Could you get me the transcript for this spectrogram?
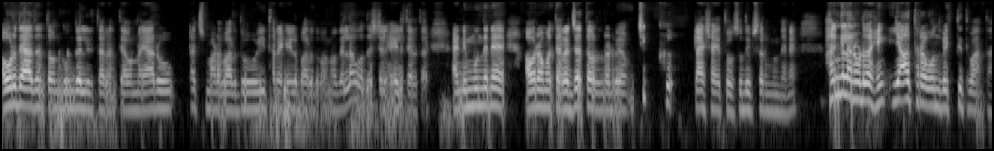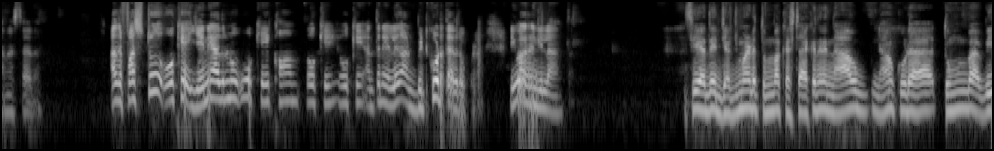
ಅವ್ರದೇ ಆದಂತ ಒಂದು ಗುಂಗಲ್ ಇರ್ತಾರಂತೆ ಅವ್ರನ್ನ ಯಾರು ಟಚ್ ಮಾಡಬಾರ್ದು ಈ ತರ ಹೇಳಬಾರ್ದು ಅನ್ನೋದೆಲ್ಲ ಒಂದಷ್ಟು ಹೇಳ್ತಾ ಇರ್ತಾರೆ. ಅಂಡ್ ನಿಮ್ ಮುಂದೆನೆ ಅವರ ಮತ್ತೆ ರಜತ್ ಅವ್ರ ನಡುವೆ ಚಿಕ್ಕ ಕ್ಲಾಶ್ ಆಯ್ತು ಸುದೀಪ್ ಸರ್ ಮುಂದೆನೆ. ಹಂಗೆಲ್ಲ ನೋಡಿದಾಗ ಹೆಂಗ್ ಯಾವ ತರ ಒಂದು ವ್ಯಕ್ತಿತ್ವ ಅಂತ ಅನಿಸ್ತಾ ಇದೆ. ಅಂದ್ರೆ ಫಸ್ಟು ಓಕೆ ಏನೇ ಆದ್ರೂ ಓಕೆ ಕಾಮ್ ಓಕೆ ಓಕೆ ಅಂತಾನೆ ಹೇಳಿದ್ರೆ ಅವ್ನು ಬಿಟ್ಕೊಡ್ತಾ ಇದ್ರು ಕೂಡ. ಇವಾಗ ಹಂಗಿಲ್ಲ ಅಂತ. ಸಿ ಅದೇ ಜಡ್ಜ್ ಮಾಡೋದು ತುಂಬ ಕಷ್ಟ. ಯಾಕಂದ್ರೆ ನಾವು ನಾವು ಕೂಡ ತುಂಬಾ we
